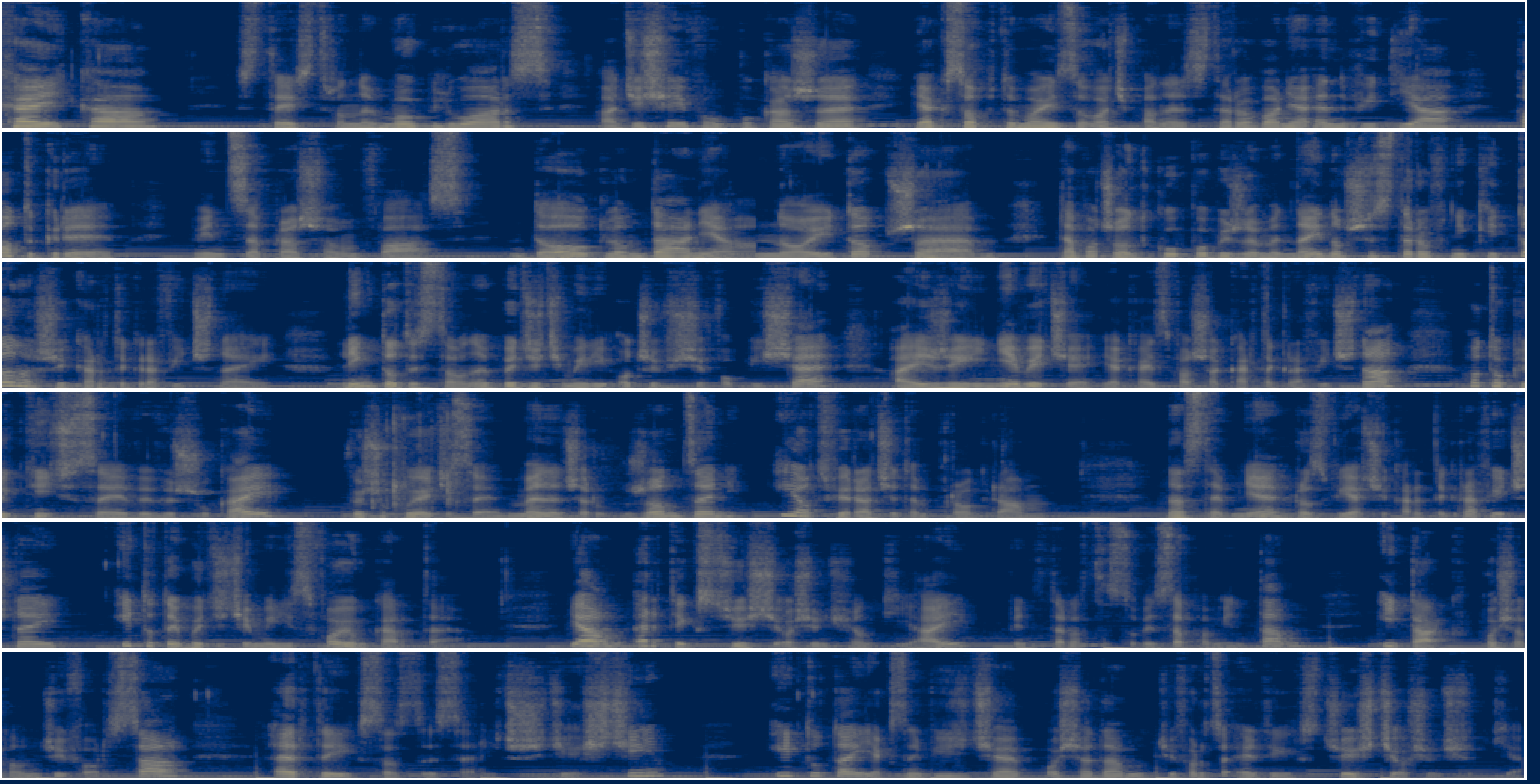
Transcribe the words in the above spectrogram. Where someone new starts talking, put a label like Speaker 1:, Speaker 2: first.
Speaker 1: Hejka, z tej strony Mobile Wars, a dzisiaj wam pokażę jak zoptymalizować panel sterowania Nvidia pod gry, więc zapraszam was do oglądania. No i dobrze, na początku pobierzemy najnowsze sterowniki do naszej karty graficznej. Link do tej strony będziecie mieli oczywiście w opisie, a jeżeli nie wiecie jaka jest wasza karta graficzna, no to kliknijcie sobie w wyszukaj, wyszukujecie sobie menedżer urządzeń i otwieracie ten program. Następnie rozwijacie karty graficznej i tutaj będziecie mieli swoją kartę. Ja mam RTX 3080 Ti, więc teraz to sobie zapamiętam. I tak, posiadam GeForce'a, RTX z serii 30 i tutaj, jak sami widzicie, posiadam GeForce RTX 3080 Ti.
